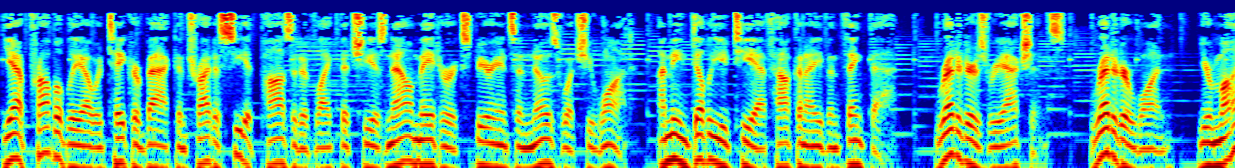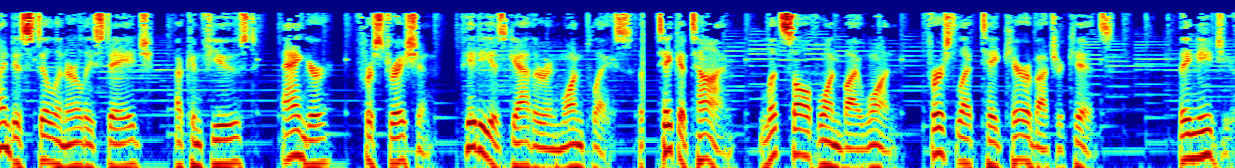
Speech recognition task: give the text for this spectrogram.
yeah probably I would take her back and try to see it positive like that she has now made her experience and knows what she want. I mean WTF how can I even think that? Redditor's reactions. Redditor 1, your mind is still in early stage, a confused, anger, frustration, pity is gather in one place. Take a time, let's solve one by one. First let take care about your kids. They need you.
